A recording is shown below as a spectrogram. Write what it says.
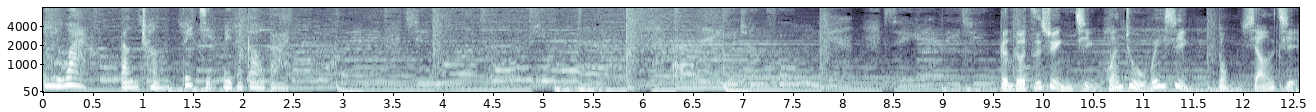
意外当成对姐妹的告白。更多资讯，请关注微信“董小姐”。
